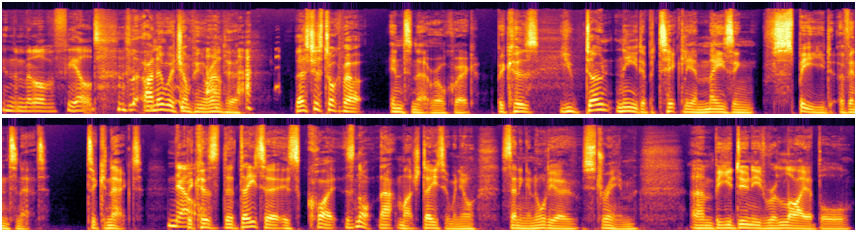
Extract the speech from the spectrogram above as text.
In the middle of a field. I know we're jumping around here. Let's just talk about internet real quick because you don't need a particularly amazing speed of internet to connect no. because the data is quite there's not that much data when you're sending an audio stream um, but you do need reliable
